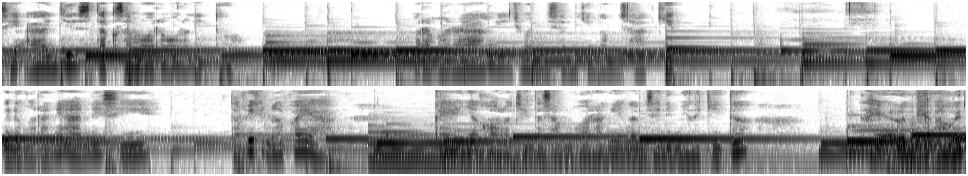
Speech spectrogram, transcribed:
masih aja stuck sama orang-orang itu. Orang-orang yang cuma bisa bikin kamu sakit. Kedengarannya aneh sih. Tapi kenapa ya? Kayaknya kalau cinta sama orang yang nggak bisa dimiliki itu kayak lebih awet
